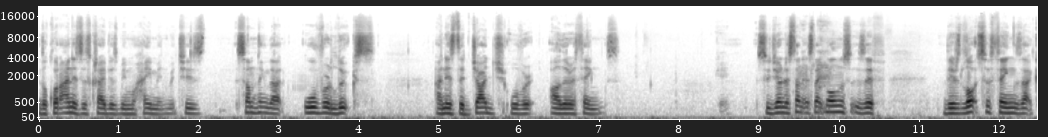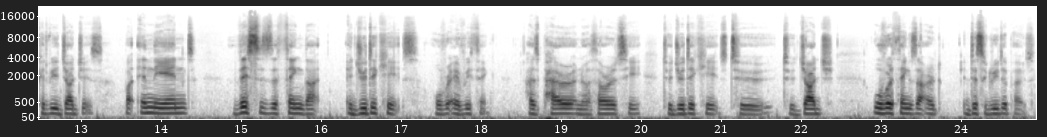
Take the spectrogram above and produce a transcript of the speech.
the Quran is described as being Muhaymin, which is something that overlooks and is the judge over other things. So do you understand? It's like almost as if there's lots of things that could be judges, but in the end, this is the thing that adjudicates over everything, has power and authority to adjudicate, to to judge over things that are disagreed about.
